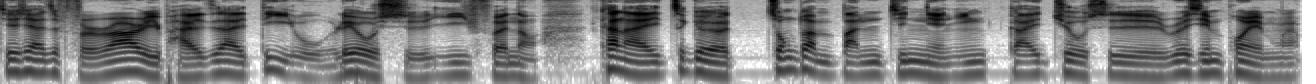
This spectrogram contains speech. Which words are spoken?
接下来是 Ferrari 排在第五，六十一分哦。看来这个中段班今年应该就是 Racing Point、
